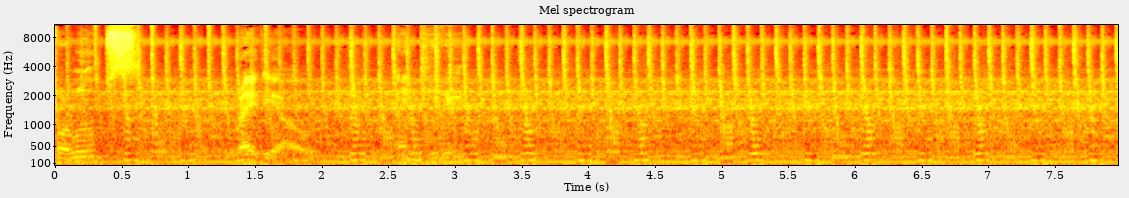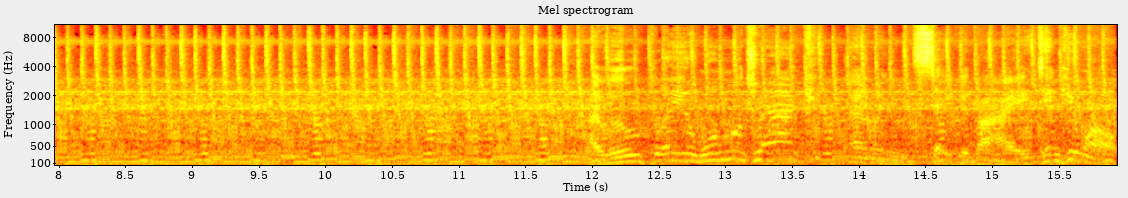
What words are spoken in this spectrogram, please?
for Loops Radio and TV. I We'll play one more track and we'll say goodbye. Thank you all.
